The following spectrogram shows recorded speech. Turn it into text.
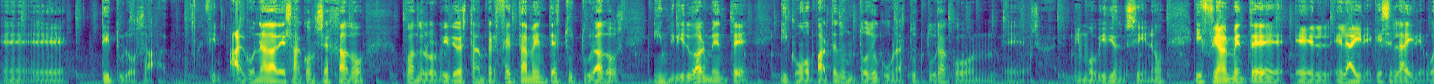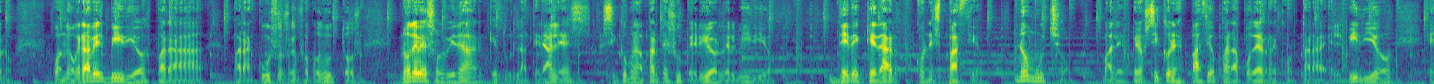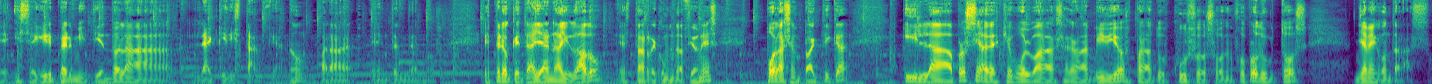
eh, eh, títulos, en fin, algo nada desaconsejado cuando los vídeos están perfectamente estructurados individualmente y como parte de un todo y con una estructura con el mismo vídeo en sí, ¿no? Y finalmente el, el aire. ¿Qué es el aire? Bueno, cuando grabes vídeos para, para cursos o infoproductos, no debes olvidar que tus laterales, así como la parte superior del vídeo, debe quedar con espacio. No mucho, ¿vale? Pero sí con espacio para poder recortar el vídeo eh, y seguir permitiendo la, la, equidistancia, ¿no? Para entendernos. Espero que te hayan ayudado estas recomendaciones, ponlas en práctica y la próxima vez que vuelvas a grabar vídeos para tus cursos o infoproductos, ya me contarás.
